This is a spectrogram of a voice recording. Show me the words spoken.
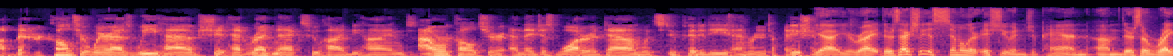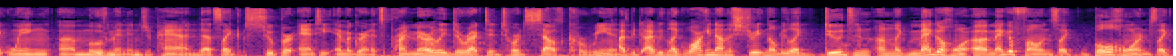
A better culture whereas we have shithead rednecks who hide behind our culture and they just water it down with stupidity and retardation. Yeah, you're right. There's actually a similar issue in Japan. Um, there's a right wing uh, movement in Japan that's like super anti immigrant. It's primarily directed towards South Koreans. I'd be, I'd be like walking down the street and there'll be like dudes in, on like megahorn, uh, megaphones, like bullhorns, like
